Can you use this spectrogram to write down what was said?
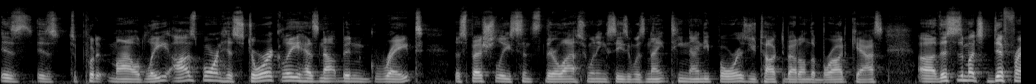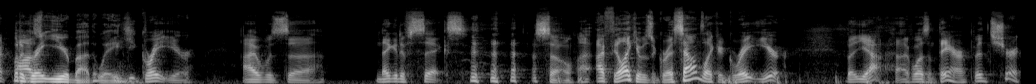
is is to put it mildly. Osborne historically has not been great especially since their last winning season was 1994, as you talked about on the broadcast. Uh, this is a much different. What a great year, by the way. Great year. I was uh, negative six, so I, I, feel like it was a great. Sounds like a great year, but yeah, I wasn't there, but sure.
